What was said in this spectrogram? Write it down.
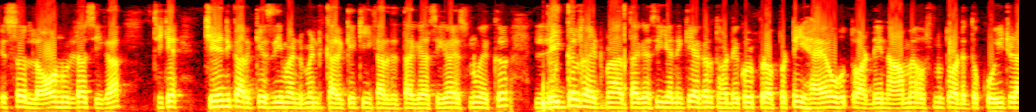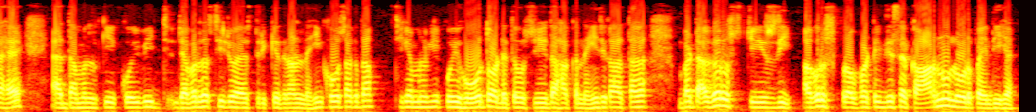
ਇਸ ਲਾਅ ਨੂੰ ਜਿਹੜਾ ਸੀਗਾ, ਠੀਕ ਹੈ ਚੇਂਜ ਕਰਕੇ ਇਸ ਦੀ ਅਮੈਂਡਮੈਂਟ ਕਰਕੇ ਕੀ ਕਰ ਦਿੱਤਾ ਗਿਆ ਸੀਗਾ, ਇਸ ਨੂੰ ਇੱਕ ਲੀਗਲ ਰਾਈਟ ਬਣਾ ਦਿੱਤਾ ਗਿਆ ਸੀ, ਯਾਨੀ ਕਿ ਅਗਰ ਤੁਹਾਡੇ ਕੋਲ ਪ੍ਰਾਪਰਟੀ ਹੈ, ਉਹ ਤੁਹਾਡੇ ਨਾਮ ਹੈ, ਉਸ ਨੂੰ ਤੁਹਾਡੇ ਤੋਂ ਕੋਈ ਜਿਹੜਾ ਹੈ ਐਦਾਂ ਮਤਲਬ ਕਿ ਕੋਈ ਵੀ ਜ਼ਬਰਦਸਤੀ ਜੋ ਹੈ ਇਸ ਤਰੀਕੇ ਦੇ ਨਾਲ ਨਹੀਂ ਖੋ ਸਕਦਾ, ਠੀਕ ਹੈ, ਮਤਲਬ ਕਿ ਕੋਈ ਹੋਰ ਤੁਹਾਡੇ ਤੋਂ ਉਸ ਚੀਜ਼ ਦਾ ਹੱਕ ਨਹੀਂ ਜਗਾ ਸਕਦਾ ਬਟ ਅਗਰ ਉਸ ਚੀਜ਼ ਦੀ, ਅਗਰ ਉਸ ਪ੍ਰਾਪਰਟੀ ਦੀ ਸਰਕਾਰ ਨੂੰ ਲੋੜ ਪੈਂਦੀ ਹੈ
